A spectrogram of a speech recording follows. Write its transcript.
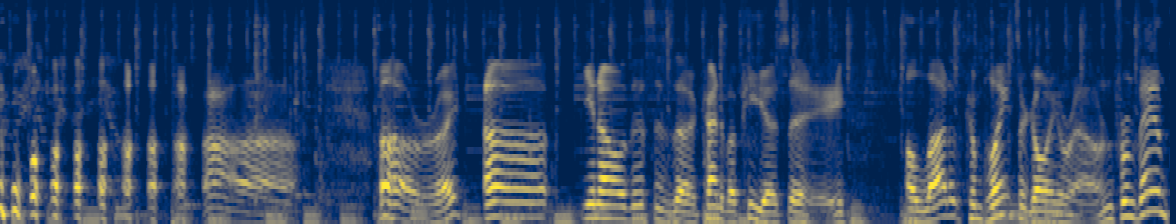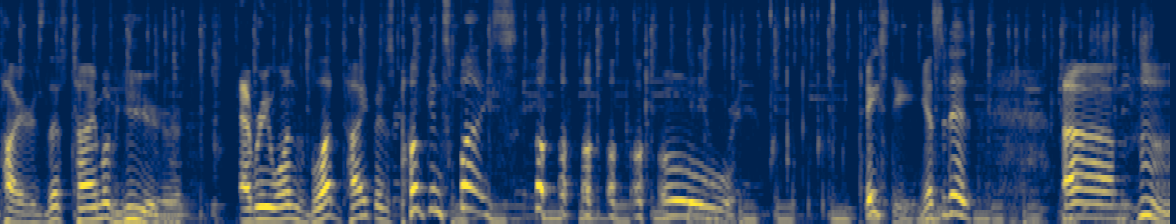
All right. Uh, you know, this is a kind of a PSA. A lot of complaints are going around from vampires this time of year. Everyone's blood type is pumpkin spice. oh, tasty. Yes, it is. Um, hmm.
